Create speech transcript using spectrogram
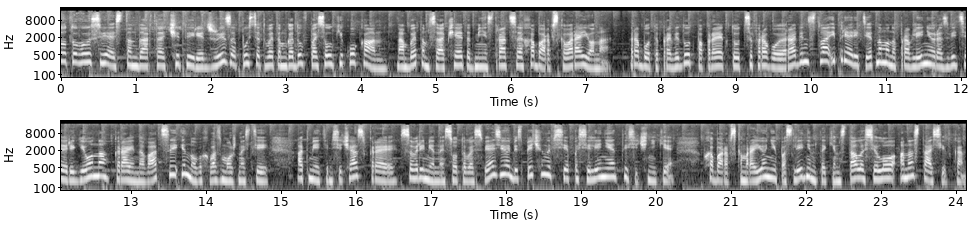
Сотовую связь стандарта 4G запустят в этом году в поселке Кукан. Об этом сообщает администрация Хабаровского района. Работы проведут по проекту «Цифровое равенство» и приоритетному направлению развития региона «Край инноваций и новых возможностей». Отметим, сейчас в крае современной сотовой связью обеспечены все поселения «Тысячники». В Хабаровском районе последним таким стало село Анастасьевка.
